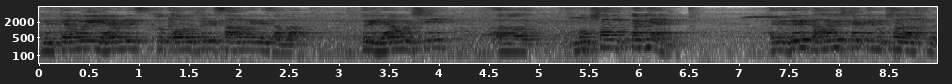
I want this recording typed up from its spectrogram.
आणि त्यामुळे ह्यावेळेस जो पाऊस जरी सहा महिने झाला तर ह्यावर्षी नुकसान कमी आहे. आणि जरी दहा वीस टक्के नुकसान असलं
